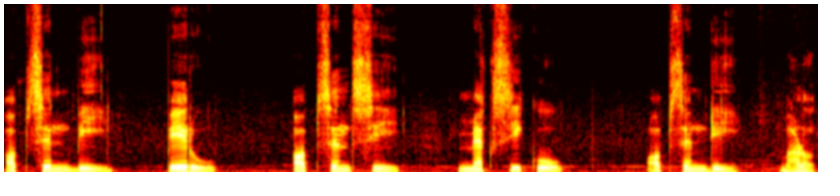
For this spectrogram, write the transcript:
Option B, Peru. Option C, Mexico. Option D, Bharat.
